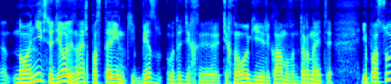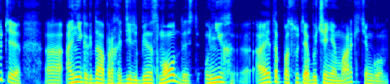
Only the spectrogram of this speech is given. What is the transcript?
э, но они все делали, знаешь, по старинке, без вот этих э, технологий рекламы в интернете. И по сути, э, они когда проходили бизнес-молодость, у них, э, а это по сути обучение маркетингу,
